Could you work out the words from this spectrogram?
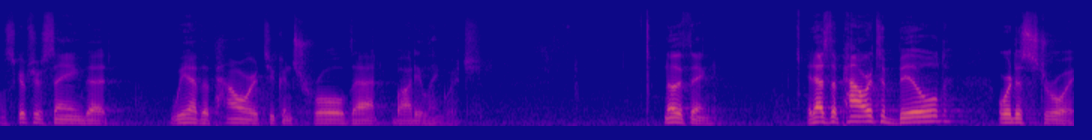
Well, Scripture is saying that we have the power to control that body language. Another thing, it has the power to build or destroy.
